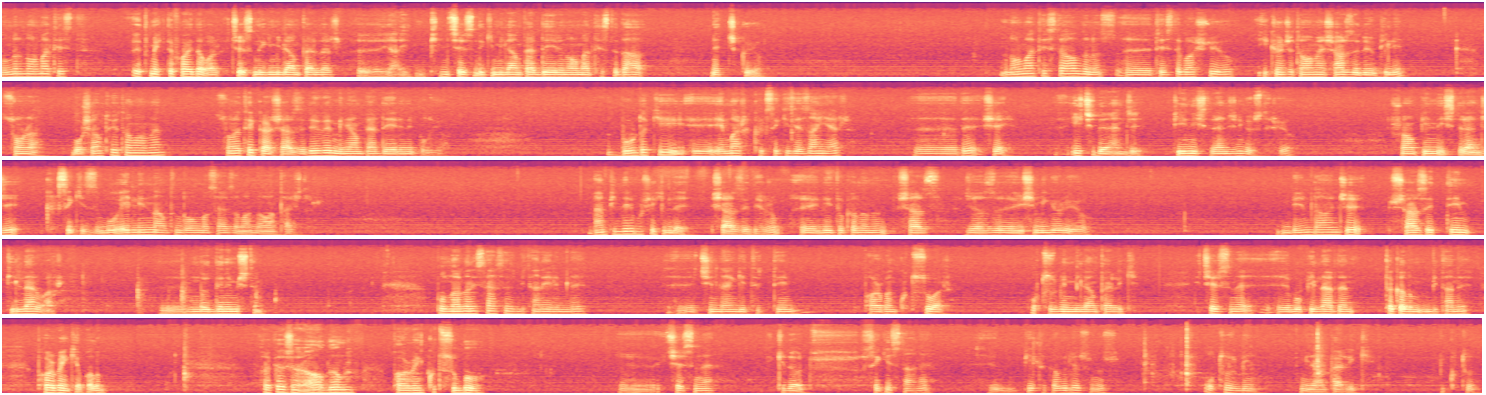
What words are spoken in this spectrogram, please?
bunları normal test etmekte fayda var. İçerisindeki miliamperler e, yani pilin içerisindeki miliamper değeri normal testte daha net çıkıyor. Normal testi aldınız. E, teste başlıyor. İlk önce tamamen şarj ediyor pili. Sonra boşaltıyor tamamen. Sonra tekrar şarj ediyor ve miliamper değerini buluyor. Buradaki e, MR48 yazan yer e, de şey iç direnci, pilin iç direncini gösteriyor. Şu an pilin iç direnci 48. Bu 50'nin altında olması her zaman avantajdır. Ben pilleri bu şekilde şarj ediyorum. E, Lito Kalın'ın şarj cihazı işimi görüyor. Benim daha önce şarj ettiğim piller var. E, bunları denemiştim. Bunlardan isterseniz bir tane elimde e, Çin'den getirdiğim powerbank kutusu var. 30.000 miliamperlik. İçerisine e, bu pillerden takalım bir tane powerbank yapalım. Arkadaşlar aldığım powerbank kutusu bu. Ee, içerisine 2, 4, 8 tane e, pil takabiliyorsunuz. 30 bin miliamperlik bir kutu.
